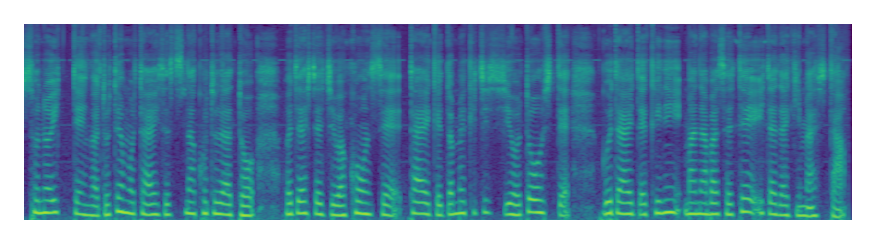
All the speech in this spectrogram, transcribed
その一点がとても大切なことだと、私たちは今世、大家留吉氏を通して具体的に学ばせていただきました。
